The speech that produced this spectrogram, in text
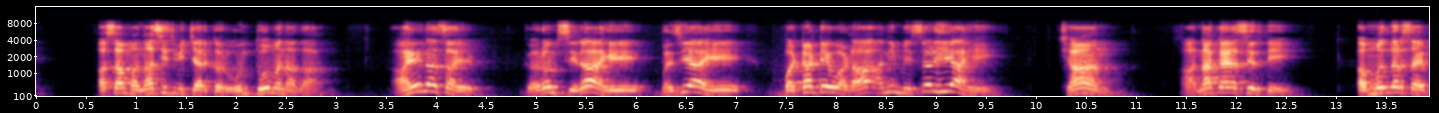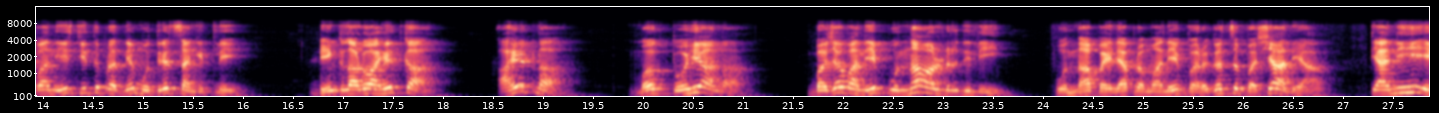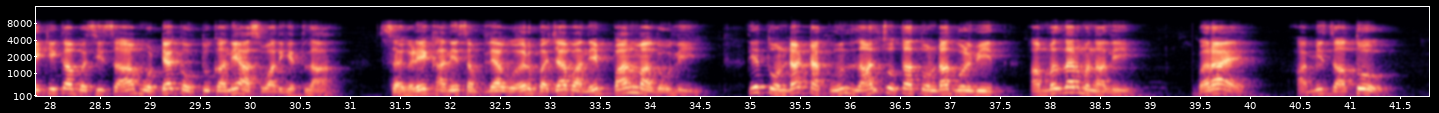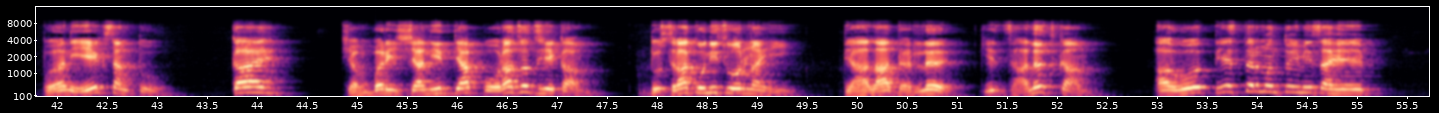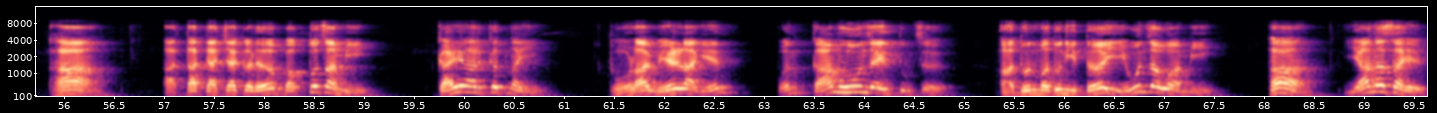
असा मनाशीच विचार करून तो म्हणाला आहे ना साहेब गरम शिरा आहे भजी आहे बटाटे वडा आणि मिसळही आहे. छान! आणा काय असेल ते? अंमलदार साहेबांनी स्थितप्रज्ञ मुद्रेत सांगितले डिंक लाडू आहेत का? आहेत ना. मग तोही आणा बजाबाने पुन्हा ऑर्डर दिली. पुन्हा पहिल्याप्रमाणे भरगच्च बशा आल्या. त्यांनीही एकेका बसीचा मोठ्या कौतुकाने आस्वाद घेतला. सगळे खाणे संपल्यावर बजाबाने पान मागवले. ते तोंडात टाकून लाल चोता तोंडात घोळवीत अंमलदार म्हणाले बराय आम्ही जातो पण एक सांगतो. काय? शंभर हिश्श्यांनी त्या पोराचंच हे काम. दुसरा कोणी चोर नाही. त्याला धरलं की झालंच काम. अहो तेच तर म्हणतोय मी साहेब. हा आता त्याच्याकडं बघतोच आम्ही. काही हरकत नाही. थोडा वेळ लागेल पण काम होऊन जाईल तुमचं. अधूनमधून इथं येऊन जाऊ आम्ही. हा या ना साहेब.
